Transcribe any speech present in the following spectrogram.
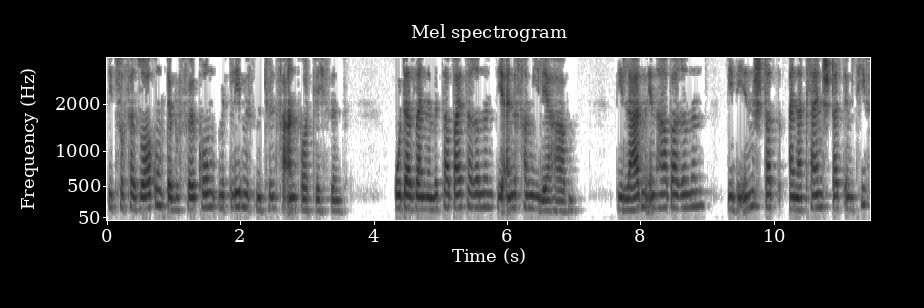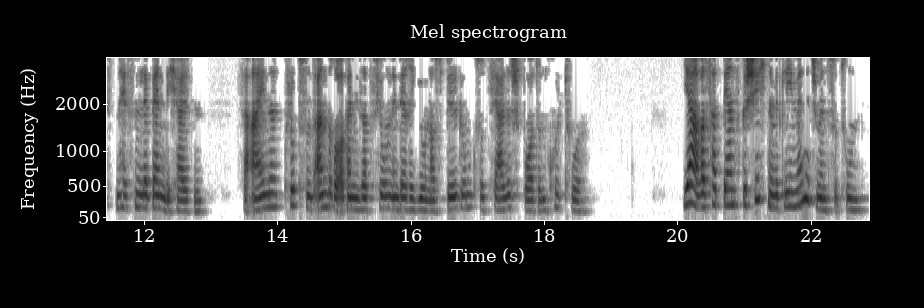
die zur Versorgung der Bevölkerung mit Lebensmitteln verantwortlich sind. Oder seine Mitarbeiterinnen, die eine Familie haben. Die Ladeninhaberinnen, die die Innenstadt einer kleinen Stadt im tiefsten Hessen lebendig halten. Vereine, Clubs und andere Organisationen in der Region aus Bildung, Soziales, Sport und Kultur. Ja, was hat Bernds Geschichte mit Lean Management zu tun?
